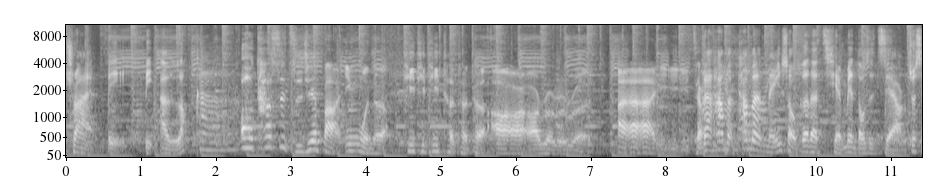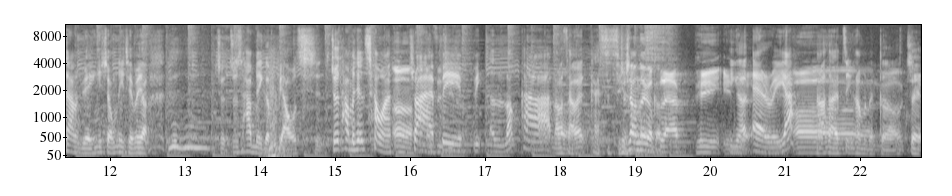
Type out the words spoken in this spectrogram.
Try be be a loca。哦，他是直接把英文的 T T T T T T R R R R R I I I E E E 这样。但他们他们每一首歌的前面都是这样，就像原音兄弟前面有，就就是他们一个标尺，就是他们先唱完嗯 Try be be a loca，然后才会开始进就像那个 Blackpink in a area，然后才会进他们的歌。对。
